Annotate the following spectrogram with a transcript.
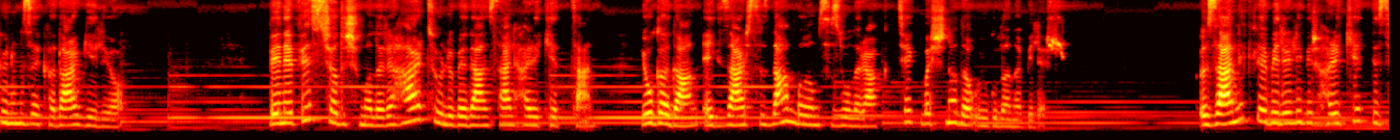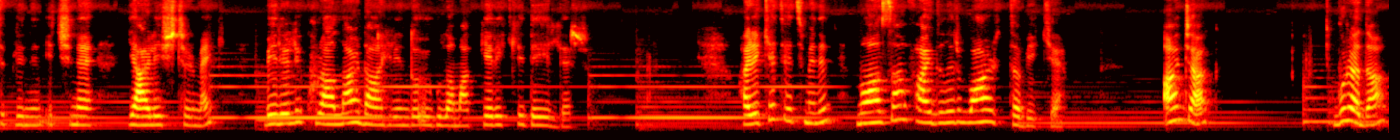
günümüze kadar geliyor. Ve nefes çalışmaları her türlü bedensel hareketten, yogadan, egzersizden bağımsız olarak tek başına da uygulanabilir. Özellikle belirli bir hareket disiplinin içine yerleştirmek, belirli kurallar dahilinde uygulamak gerekli değildir. Hareket etmenin muazzam faydaları var tabii ki. Ancak burada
